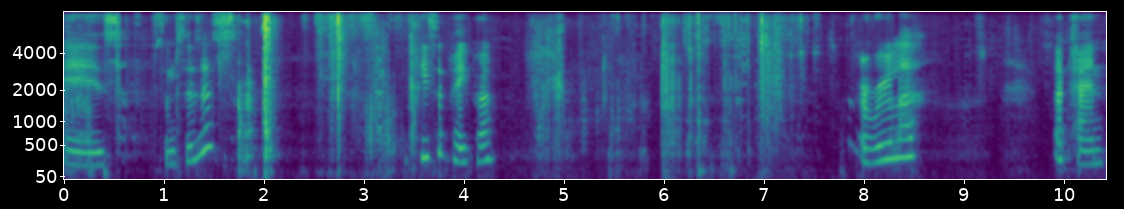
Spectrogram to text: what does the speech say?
is some scissors, a piece of paper, a ruler, a pen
